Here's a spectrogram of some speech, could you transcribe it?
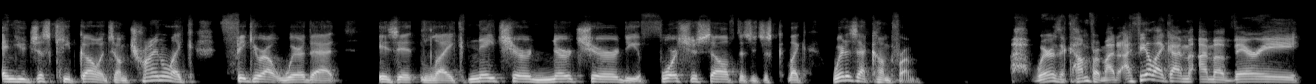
and you just keep going. So i'm trying to like figure out where that is it like nature nurture? Do you force yourself? Does it just like where does that come from? Where does it come from? I, I feel like i'm i'm a very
